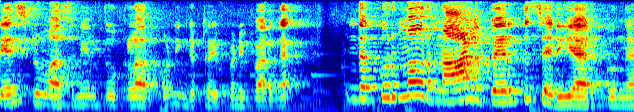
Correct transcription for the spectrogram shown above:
டேஸ்ட்டும் வாசனையும் தூக்கலாக இருக்கும். நீங்கள் ட்ரை பண்ணி பாருங்கள் இந்த குருமா ஒரு நாலு பேருக்கு சரியாக இருக்குங்க.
